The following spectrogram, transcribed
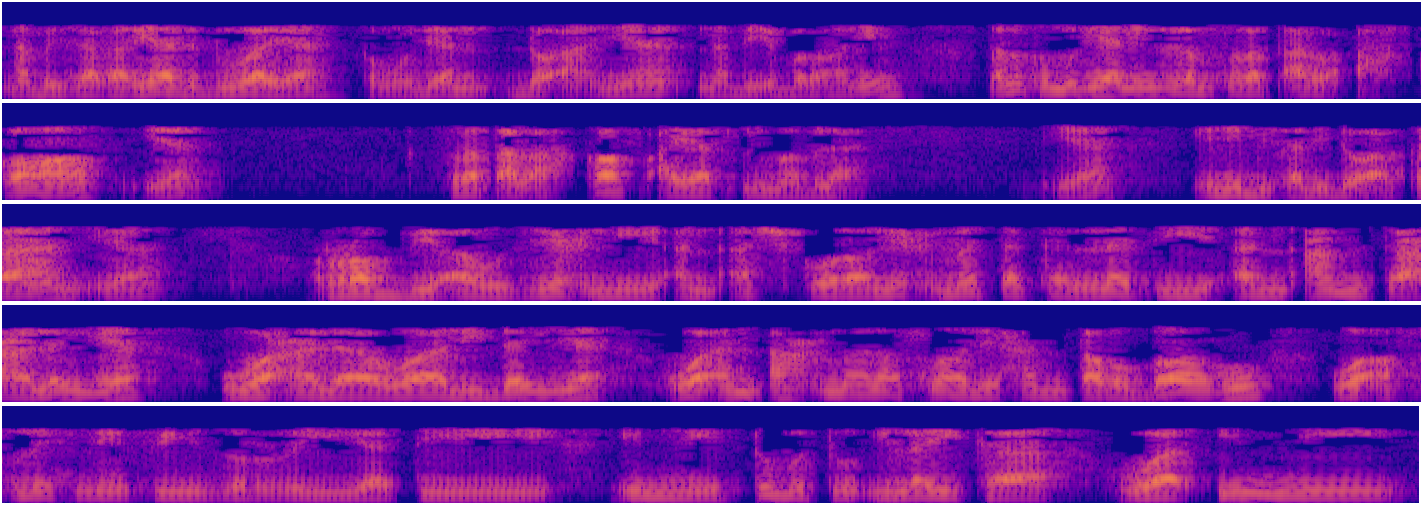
Nabi Zakaria ada dua ya. Kemudian doanya Nabi Ibrahim. Lalu kemudian ini dalam surat Al-Ahqaf ya. Surat Al-Ahqaf ayat 15. Ya. Ini bisa didoakan ya. Rabbi auzi'ni an ashkura ni'mataka allati an'amta alayya wa ala walidayya wa an a'mala salihan tardahu wa aslih li fi zurriyyati inni tubtu ilaika wa inni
